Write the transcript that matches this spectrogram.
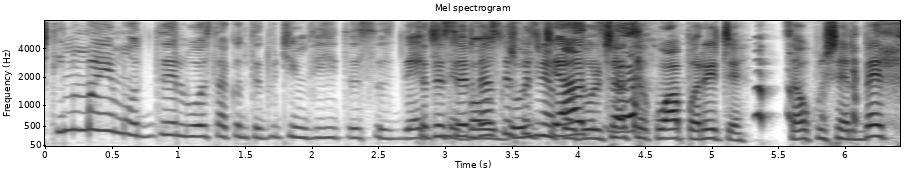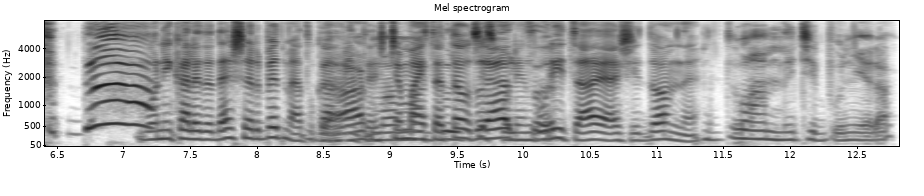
știi, nu mai e modelul ăsta când te duci în vizită să-ți dea Să te cineva servească o și pe tine cu o dulceață. dulceață cu apă rece. Sau cu șerbet. Da! Bunica le dădea șerbet, mi-aduc Da, aminte. Și ce mama, mai stăteau toți cu dulceață. lingurița aia și, doamne. Doamne, ce bun era!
